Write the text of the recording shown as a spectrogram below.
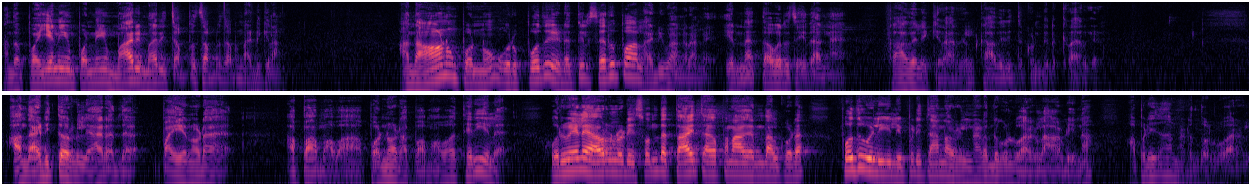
அந்த பையனையும் பொண்ணையும் மாறி மாறி சப்பு சப்பு சப்புன்னு அடிக்கிறாங்க. அந்த ஆணும் பொண்ணும் ஒரு பொது இடத்தில் செருப்பால் அடி வாங்குறாங்க. என்ன தவறு செய்தாங்க? காதலிக்கிறார்கள் காதலித்து கொண்டிருக்கிறார்கள். அந்த அடித்தவர்கள் யார்? அந்த பையனோட அப்பா அம்மாவா? பொண்ணோட அப்பா அம்மாவா? தெரியல. ஒருவேளை அவர்களுடைய சொந்த தாய் தகப்பனாக இருந்தால் கூட பொது வழியில் இப்படித்தான் அவர்கள் நடந்து கொள்வார்களா அப்படின்னா அப்படி தான் நடந்து கொள்வார்கள்.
